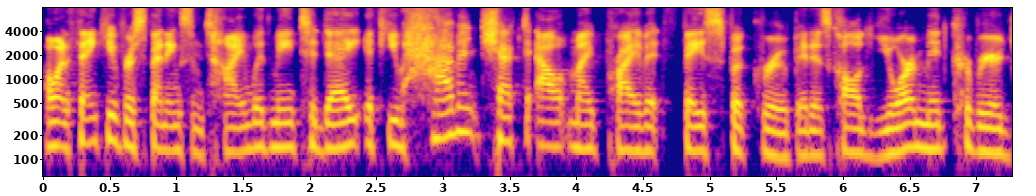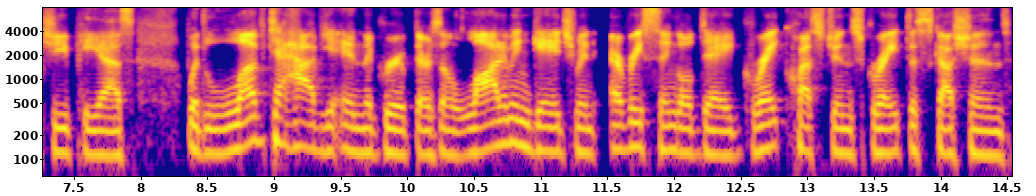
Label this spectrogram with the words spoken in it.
I want to thank you for spending some time with me today. If you haven't checked out my private Facebook group, it is called Your Mid Career GPS. Would love to have you in the group. There's a lot of engagement every single day, great questions, great discussions,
